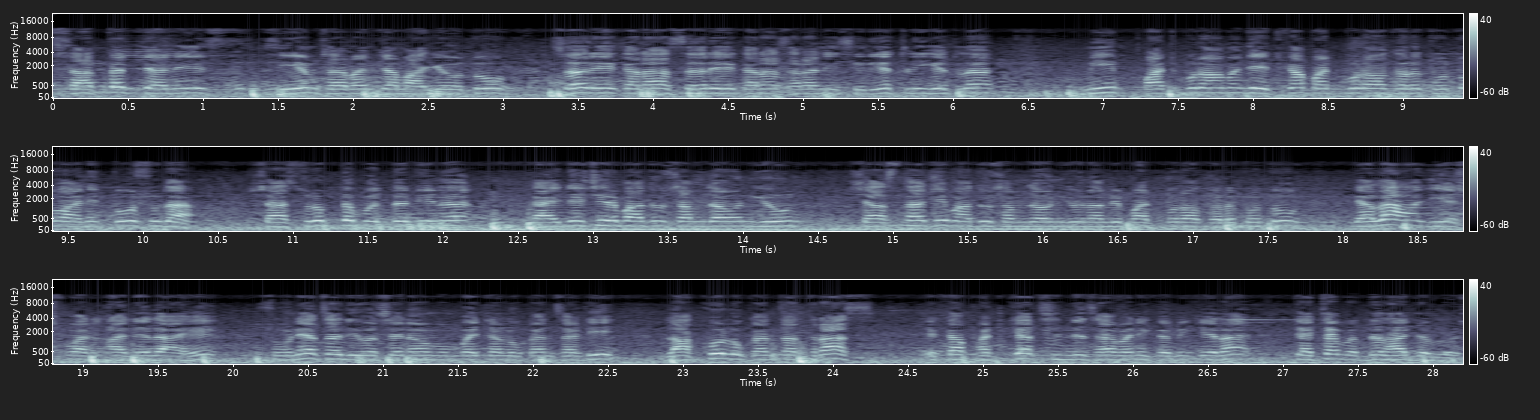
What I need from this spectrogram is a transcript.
सातत्याने सीएम साहेबांच्या मागे होतो. सर हे करा सर हे करा सरांनी सिरियसली घेतलं. मी पाठपुरावा म्हणजे इतका पाठपुरावा करत होतो आणि तो सुद्धा शास्त्रोक्त पद्धतीनं कायदेशीर बाजू समजावून घेऊन शासनाची बाजू समजावून घेऊन आम्ही पाठपुरावा करत होतो. त्याला आज यश आलेलं आहे. सोन्याचा दिवस आहे ना मुंबईच्या लोकांसाठी लाखो लोकांचा त्रास एका फटक्यात शिंदे साहेबांनी कमी केला. त्याच्याबद्दल हा जल्लोष.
